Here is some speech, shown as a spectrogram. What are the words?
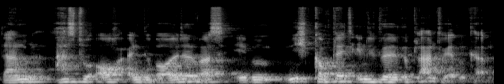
dann hast du auch ein Gebäude, was eben nicht komplett individuell geplant werden kann.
